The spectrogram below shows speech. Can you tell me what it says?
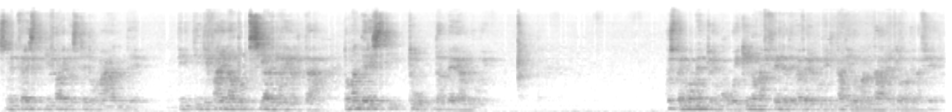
smetteresti di fare queste domande, di, di, di fare l'autopsia della realtà, domanderesti tu da bere a Lui. Questo è il momento in cui chi non ha fede deve avere l'umiltà di domandare il dono della fede.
